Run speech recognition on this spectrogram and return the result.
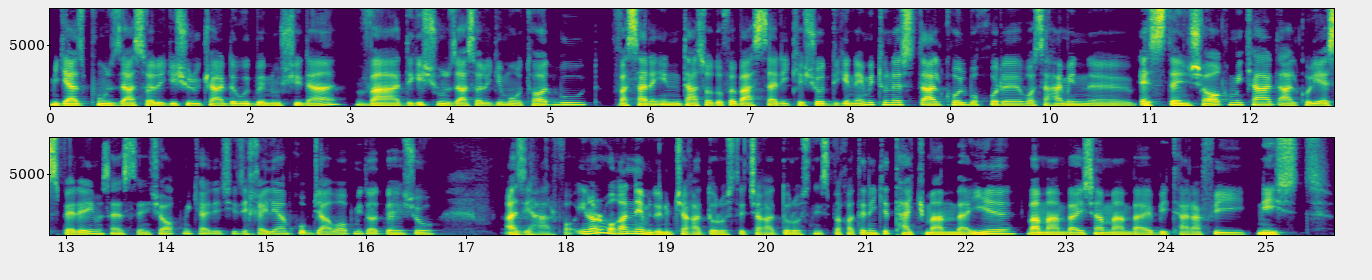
میگه از 15 سالگی شروع کرده بود به نوشیدن و دیگه 16 سالگی معتاد بود و سر این تصادف بستری که شد دیگه نمی‌تونست الکل بخوره. واسه همین استنشاق می‌کرد. الکلی اسپری مثلا استنشاق می‌کرد. یه چیزی خیلی هم خوب جواب می‌داد بهش و از این حرفا. اینا رو واقعا نمی‌دونیم چقدر درسته چقدر درست نیست. به خاطر اینکه تک منبعیه و منبعش هم منبع بیطرفی نیست.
